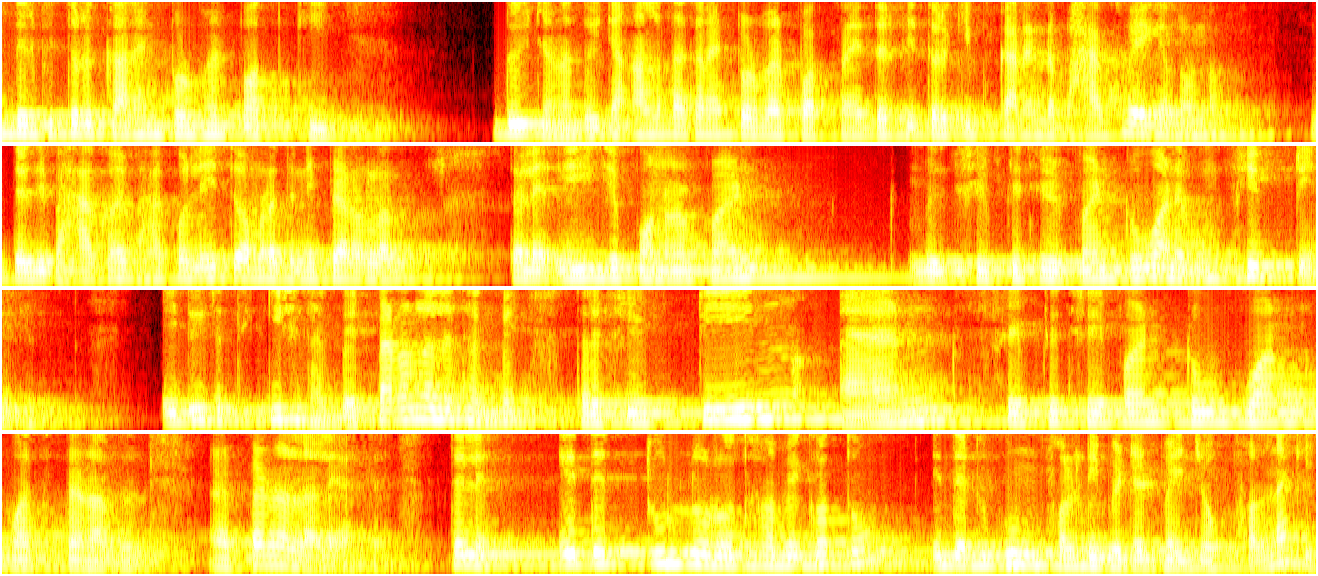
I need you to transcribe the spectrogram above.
এদের ভিতরে কারেন্ট প্রবাহের পথ কি? দুইটা না, দুইটা আলাদা কারেন্ট প্রবাহের পথ না? এদের ভিতরে কি কারেন্টটা ভাগ হয়ে গেল না? যদি ভাগ হয়, ভাগ হলেই তো আমরা জানি প্যারালাল তাহলে এই যে পনেরো point fifty three point two one এবং ফিফটিন এই দুইটা কিসে থাকবে? প্যারালালে থাকবে। তাহলে fifteen and fifty three point two one was parallel প্যারালালে আছে। তাহলে এদের তুল্য রোধ হবে কত? এদের গুণফল ডিভাইডেড বাই যোগফল নাকি?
